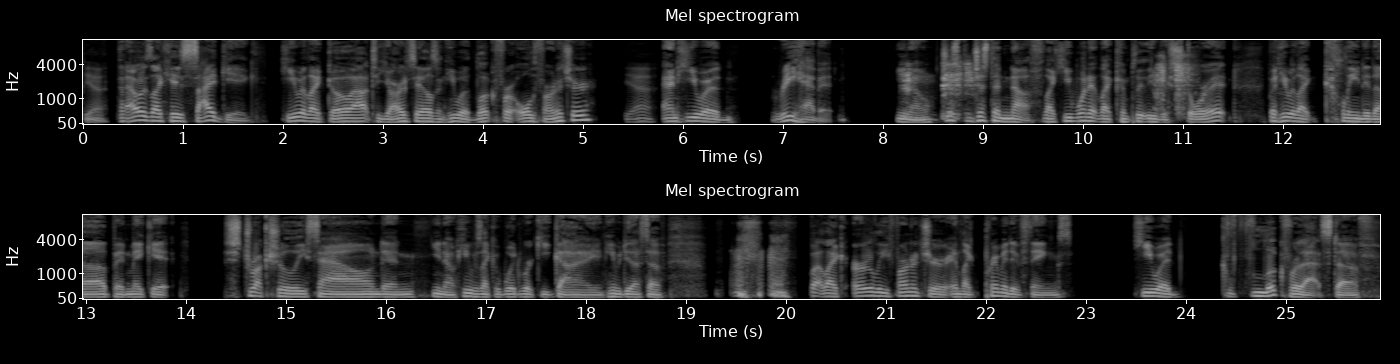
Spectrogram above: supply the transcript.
Yeah. That was like his side gig. He would like go out to yard sales and he would look for old furniture Yeah. and he would rehab it. You know, just just enough. Like he wouldn't like completely restore it, but he would like clean it up and make it structurally sound and you know, he was like a woodworky guy and he would do that stuff. but like early furniture and like primitive things, he would look for that stuff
